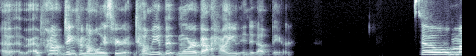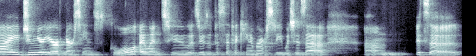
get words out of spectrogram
a, a prompting from the Holy Spirit? Tell me a bit more about how you ended up there. So, my junior year of nursing school, I went to Azusa Pacific University, which is a um, it's a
